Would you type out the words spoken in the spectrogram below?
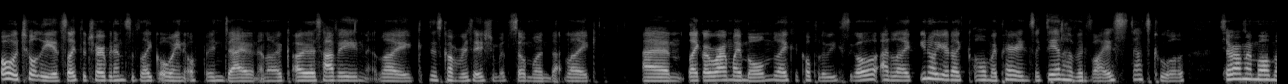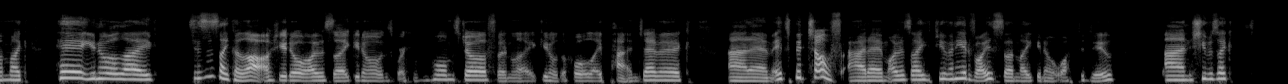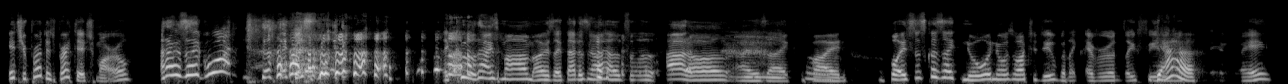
Oh, totally. It's like the turbulence of like going up and down. And like I was having like this conversation with someone that like um like I rang my mom like a couple of weeks ago and like, you know, you're like, oh my parents, like they'll have advice. That's cool. So I rang my mom, I'm like, hey, you know, like this is like a lot, you know. I was like, you know, this working from home stuff and like, you know, the whole like pandemic. And um it's a bit tough. And um I was like, Do you have any advice on like, you know, what to do? And she was like, It's your brother's birthday tomorrow. And I was like, What? I was like cool thanks mom i was like that is not helpful at all i was like Oh. fine but it's just because like no one knows what to do but like everyone's like feeling Yeah. way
